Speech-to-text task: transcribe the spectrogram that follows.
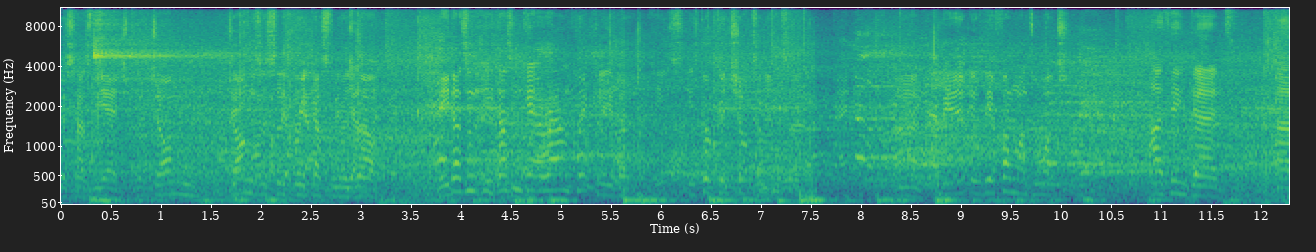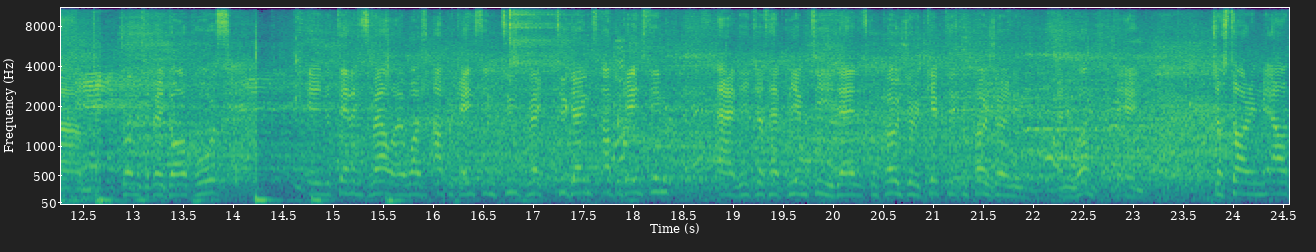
just has the edge, but John John's a slippery customer as well. He doesn't he doesn't get around quickly, but he's, he's got good shots on him. So uh, I mean, it'll be a fun one to watch. I think that um, John is a very dark horse. In the tennis as well, I was up against him, two two games up against him, and he just had. He had his composure, he kept his composure, and he, and he won at the end. Just tiring me out,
